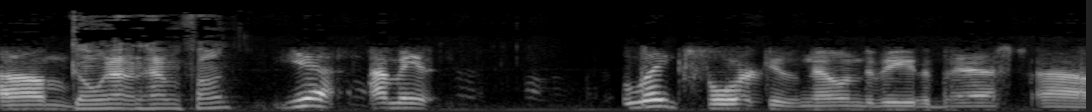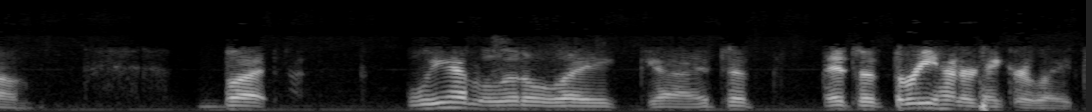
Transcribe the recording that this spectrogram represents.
Um, going out and having fun? Yeah, I mean, Lake Fork is known to be the best, um, but we have a little lake. Uh, it's a it's a 300 acre lake,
